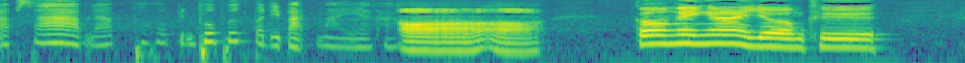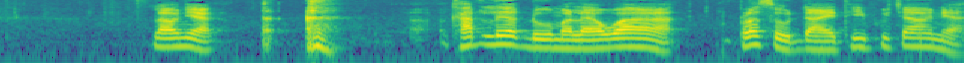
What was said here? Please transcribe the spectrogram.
รับทราบแล้วเพราะว่าเป็นผู้เพิ่งปฏิบัติใหม่อะค่ะอ๋ออ๋อก็ง่ายๆโยมคือ เราเนี่ย คัดเลือกดูมาแล้วว่า พระสูตรใดที่ผู้เจ้าเนี่ย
